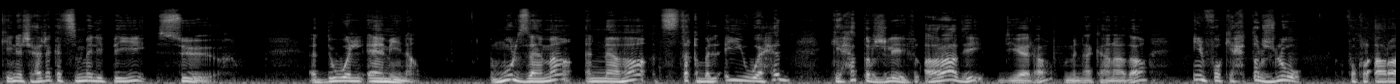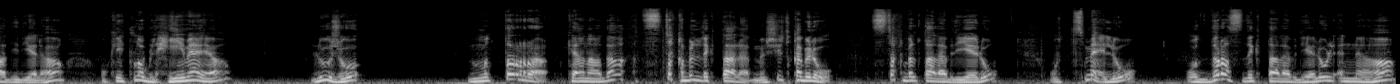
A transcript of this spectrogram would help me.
كاينة شي حاجة كتسمى لي بيي سور الدول الآمنة. ملزمة أنها تستقبل أي واحد كيحط رجليه في الأراضي ديالها منها كندا. إن فوا كيحط رجلو فوق الأراضي ديالها وكيطلب الحماية لجوء مضطره كندا تستقبل داك الطلب. ماشي تقبلو تستقبل الطلب ديالو وتسمع له وتدرس ديك الطلب ديالو لأنها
